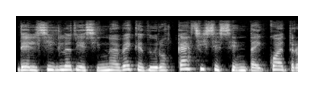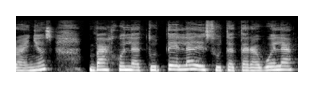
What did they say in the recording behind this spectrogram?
del siglo XIX, que duró casi 64 años bajo la tutela de su tatarabuela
